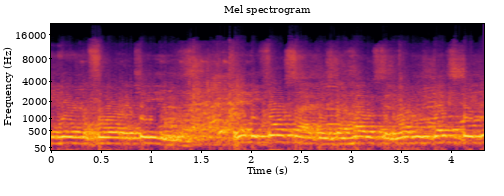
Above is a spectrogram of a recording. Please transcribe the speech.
here in the Florida Keys. Andy Forsyth is the host, and what he's basically doing,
